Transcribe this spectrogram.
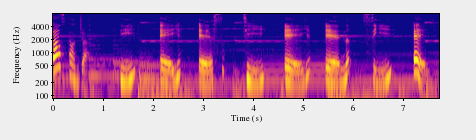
Dastanca. D A S T A N C A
